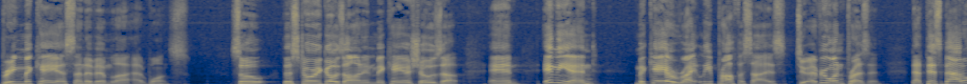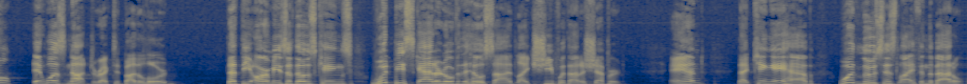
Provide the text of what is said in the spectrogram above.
Bring Micaiah, son of Imlah, at once. So the story goes on, and Micaiah shows up. And in the end, Micaiah rightly prophesies to everyone present that this battle, it was not directed by the Lord, that the armies of those kings would be scattered over the hillside like sheep without a shepherd, and that King Ahab would lose his life in the battle.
